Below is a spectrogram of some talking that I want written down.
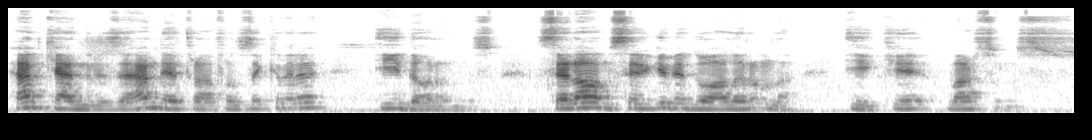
hem kendinize hem de etrafınızdakilere iyi davranınız. Selam, sevgi ve dualarımla iyi ki varsınız.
